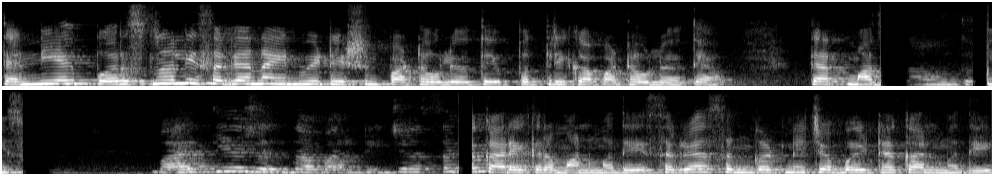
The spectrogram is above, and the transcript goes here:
त्यांनी एक पर्सनली सगळ्यांना इन्व्हिटेशन पाठवले होते पत्रिका पाठवल्या होत्या. त्यात माझं नाव होतं. भारतीय जनता पार्टीच्या सगळ्या कार्यक्रमांमध्ये सगळ्या संघटनेच्या बैठकांमध्ये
